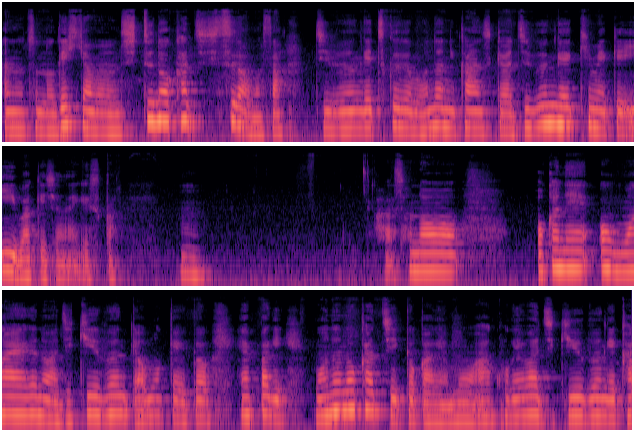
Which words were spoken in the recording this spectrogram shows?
あのそのできたものの質の価値すらもさ自分で作るものに関しては自分で決めていいわけじゃないですか。うん、そのお金をもらえるのは時給分って思ってるとやっぱり物の価値とかでもあこれは時給分で考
